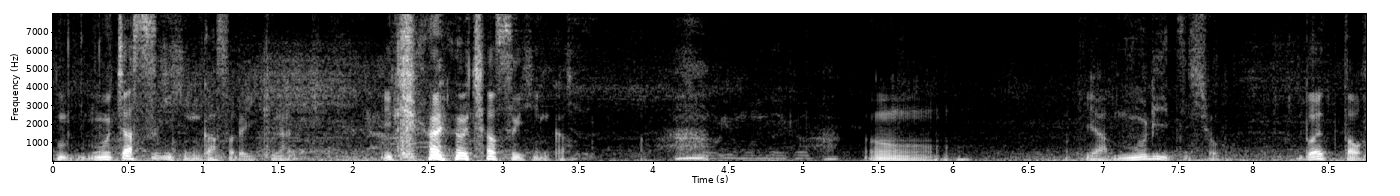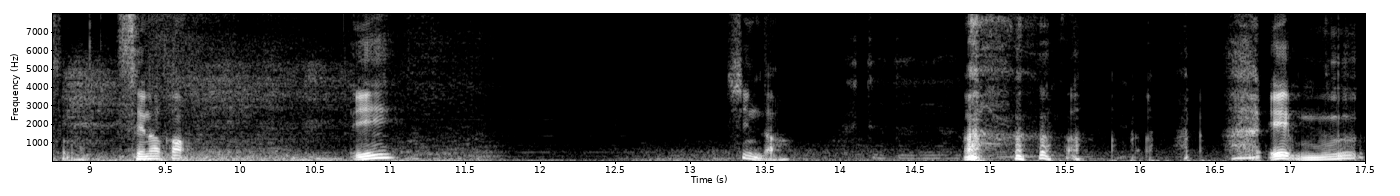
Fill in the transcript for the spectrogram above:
む無茶すぎひんか？それいきなり。いきなり無茶すぎひんか？うん。いや無理でしょどうやって倒すの？背中？えー、死んだ？え無？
